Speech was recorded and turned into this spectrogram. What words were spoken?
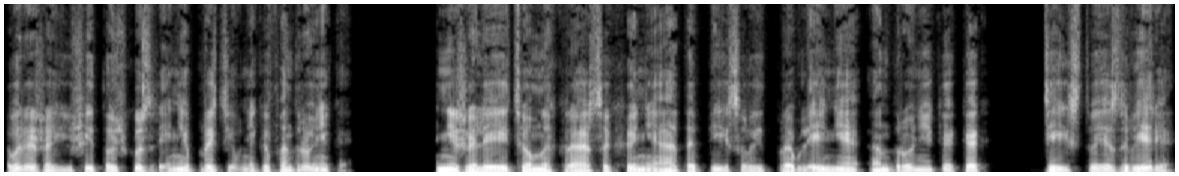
выражающий точку зрения противников Андроника. Не жалея темных красок, Ханиат описывает правление Андроника как действие зверя.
